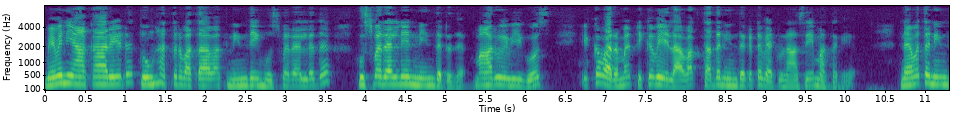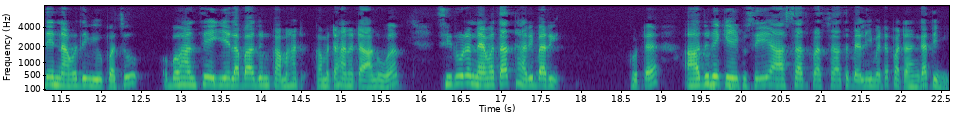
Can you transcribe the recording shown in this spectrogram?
මෙවැනි ආකාරයට 3-4 වතාවක් නින්දෙන් හුස්ම රැල්ලද හුස්ම රැල්ලෙන් නින්දටද මාරු වෙවි ගොස් එකවරම ටික වේලාවක් තද නින්දකට වැටුණාසේ මතකය. නැවත නින්දෙන් අවදි වූ පසු ඔබ වහන්සේ ඊයේ ලබා දුන් කමඨහනට අනුව සිරුර නැවතත් හරිබරි කොට ආධුනිකයෙකුසේ ආස්වාද ප්‍රසවාස බැලීමට පටන් ගතිමි.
